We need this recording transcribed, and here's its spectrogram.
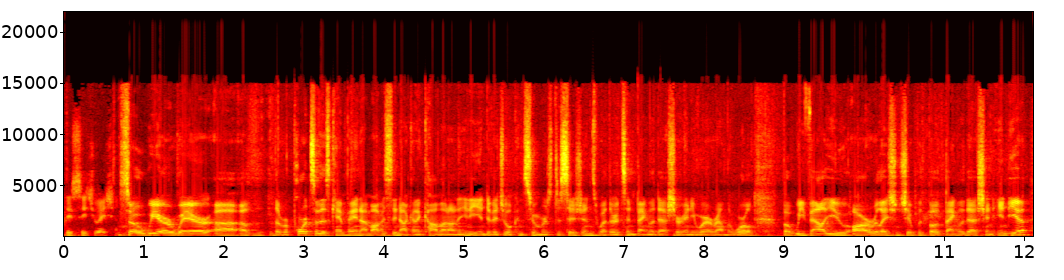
this situation? So we are aware uh, of the reports of this campaign. I'm obviously not going to comment on any individual consumer's decisions, whether it's in Bangladesh or anywhere around the world. But we value our relationship with both Bangladesh and India.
